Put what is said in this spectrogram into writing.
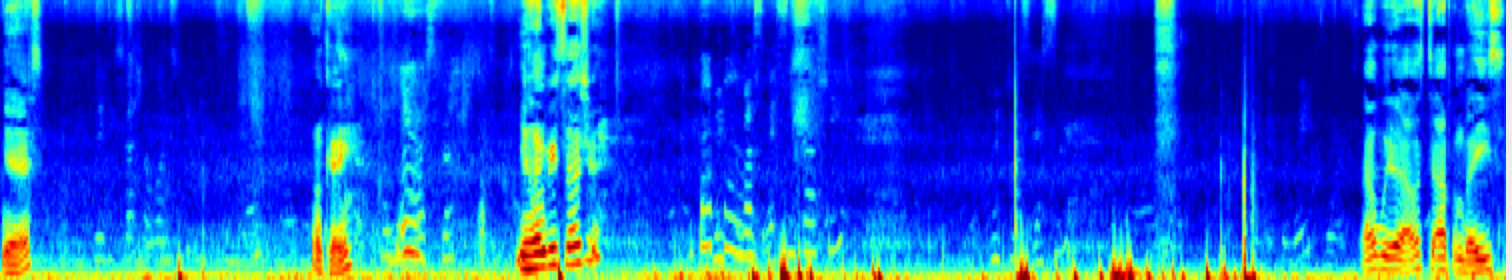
Yes. Maybe Sasha wants to eat something. Okay. You hungry, Sasha? I will. I was topping, but he's.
